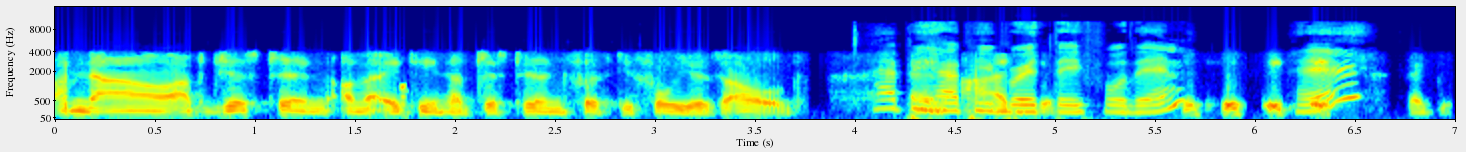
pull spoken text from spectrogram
I'm now, I've just turned, on the 18th, I've just turned 54 years old. Happy, and happy I- birthday for then. Hey? Thank you.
